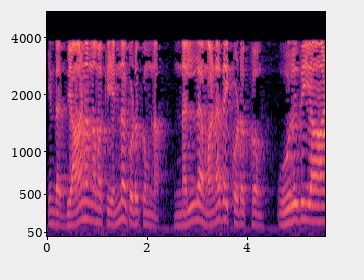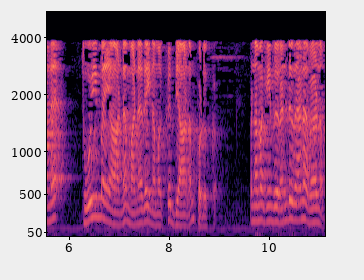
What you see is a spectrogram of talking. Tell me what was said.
இந்த தியானம் நமக்கு என்ன கொடுக்கும்னா நல்ல மனதை கொடுக்கும். உறுதியான தூய்மையான மனதை நமக்கு தியானம் கொடுக்கும். இப்ப நமக்கு இந்த ரெண்டு தானே வேணும்.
